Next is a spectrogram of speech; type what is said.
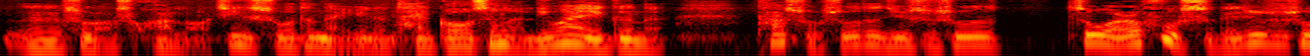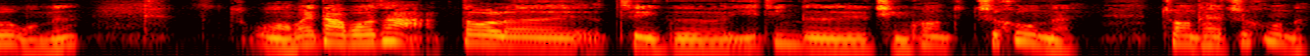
嗯，说老实话，老金说的呢有点太高深了。另外一个呢，他所说的就是说周而复始的，就是说我们。往外大爆炸，到了这个一定的情况之后呢，状态之后呢，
